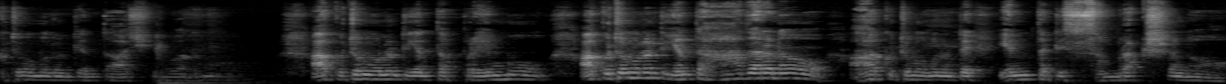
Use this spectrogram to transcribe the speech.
కుటుంబం నుండి ఎంత ఆశీర్వాదము. ఆ కుటుంబం నుండి ఎంత ప్రేమో ఆ కుటుంబం నుండి ఎంత ఆదరణో ఆ కుటుంబం నుండి ఎంతటి సంరక్షణో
